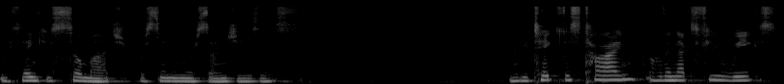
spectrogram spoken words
we thank you so much for sending your son, Jesus. And we take this time over the next few weeks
